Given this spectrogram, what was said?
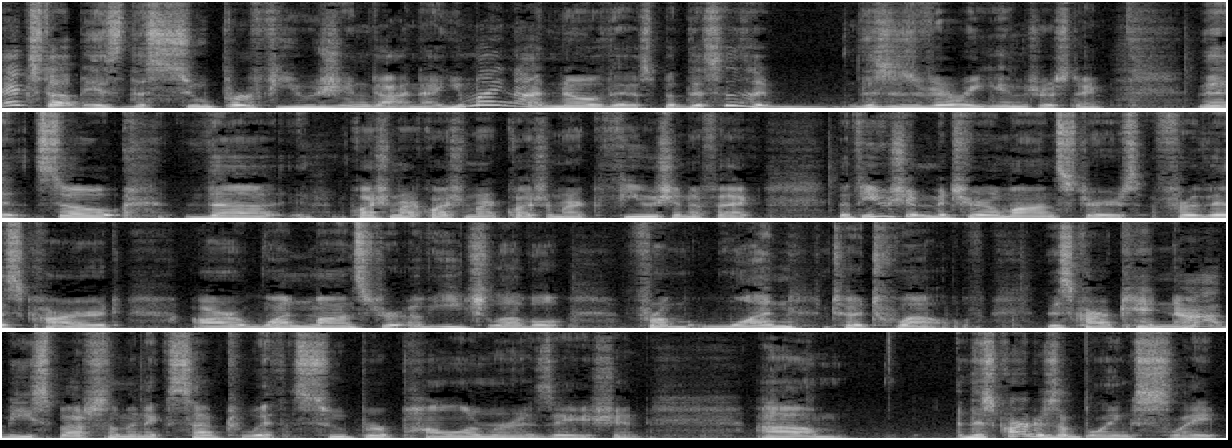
Next up is the Super Fusion God. Now you might not know this, but this is a this is very interesting. The so the question mark question mark question mark fusion effect. The fusion material monsters for this card are one monster of each level from 1 to 12. This card cannot be special summoned except with super polymerization. Um, this card is a blank slate.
